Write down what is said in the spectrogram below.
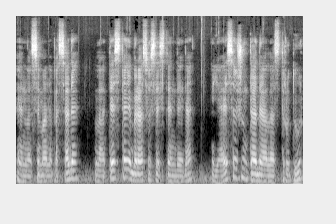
En la semana pasada, la testa e brazos estendeda ya es ajuntada a la structur,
